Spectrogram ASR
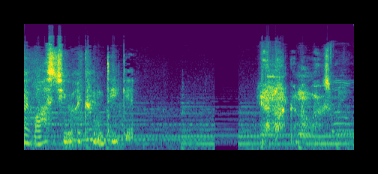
If I lost you, I couldn't take it. You're not gonna lose me.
